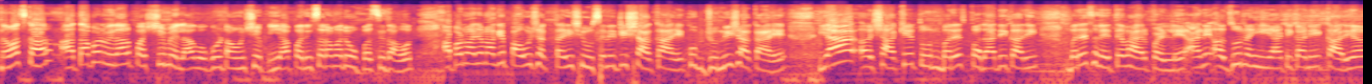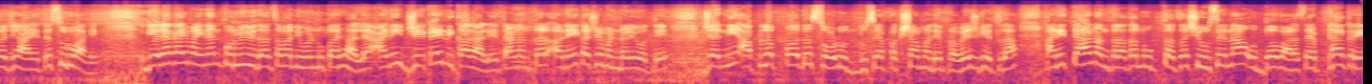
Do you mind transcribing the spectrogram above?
नमस्कार. आता आपण विरार पश्चिमेला गोकुळ टाउनशिप या परिसरामध्ये उपस्थित आहोत. आपण माझ्या मागे पाहू शकता ही शिवसेनेची शाखा आहे खूप जुनी शाखा आहे. या शाखेतून बरेच पदाधिकारी बरेच नेते बाहेर पडले आणि अजूनही या ठिकाणी कार्य जे आहे ते सुरू आहे. गेल्या काही महिन्यांपूर्वी विधानसभा निवडणुका झाल्या आणि जे काही निकाल आले त्यानंतर अनेक असे मंडळी होते ज्यांनी आपलं पद सोडून दुसऱ्या पक्षामध्ये प्रवेश घेतला आणि त्यानंतर आता नुकतंच शिवसेना उद्धव बाळासाहेब ठाकरे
